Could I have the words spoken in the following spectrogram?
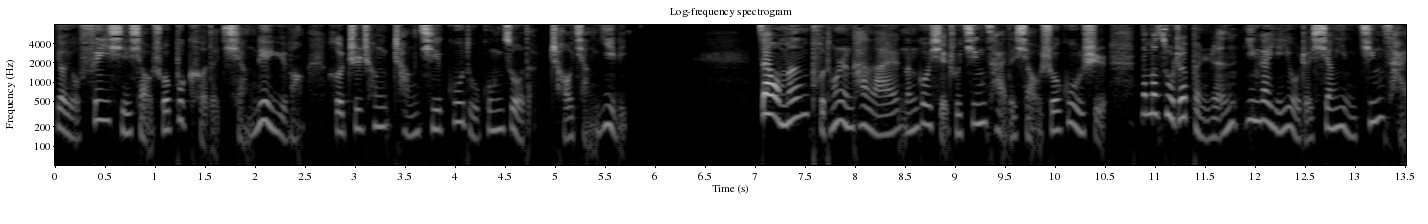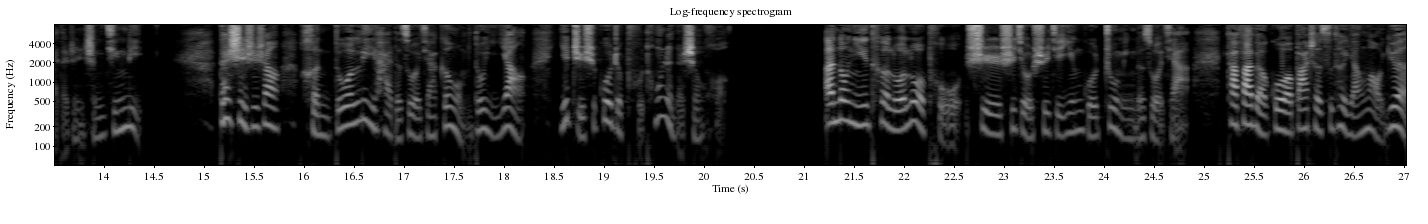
要有非写小说不可的强烈欲望和支撑长期孤独工作的超强毅力。在我们普通人看来，能够写出精彩的小说故事，那么作者本人应该也有着相应精彩的人生经历。但事实上，很多厉害的作家跟我们都一样，也只是过着普通人的生活。安东尼·特罗洛普是19世纪英国著名的作家，他发表过《巴彻斯特养老院》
